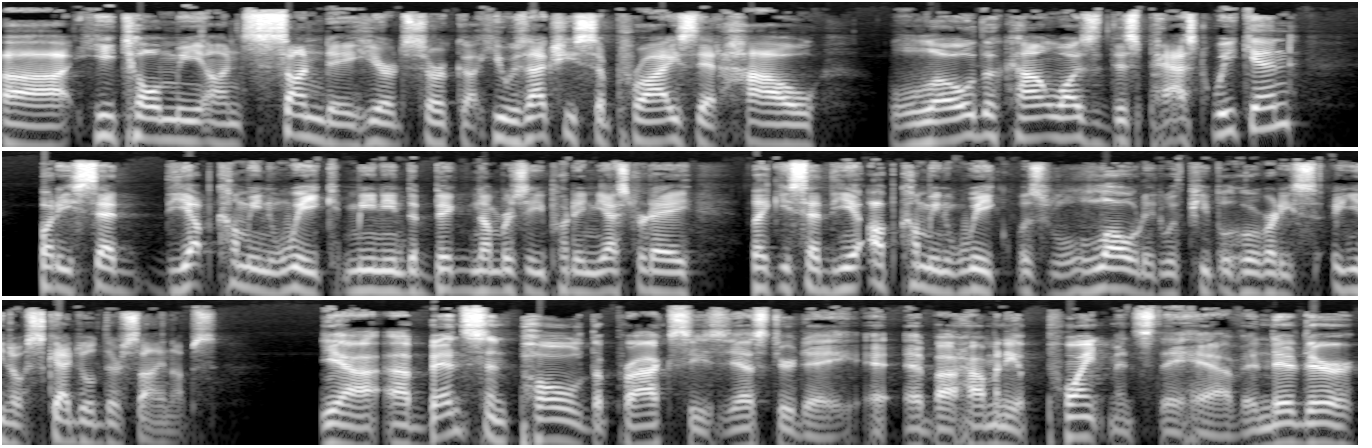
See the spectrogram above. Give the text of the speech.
Uh, he told me on Sunday here at Circa, he was actually surprised at how low the count was this past weekend. But he said the upcoming week, meaning the big numbers that he put in yesterday, like he said, the upcoming week was loaded with people who already, you know, scheduled their signups. Yeah, uh, Benson polled the proxies yesterday about how many appointments they have, and they're, they're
